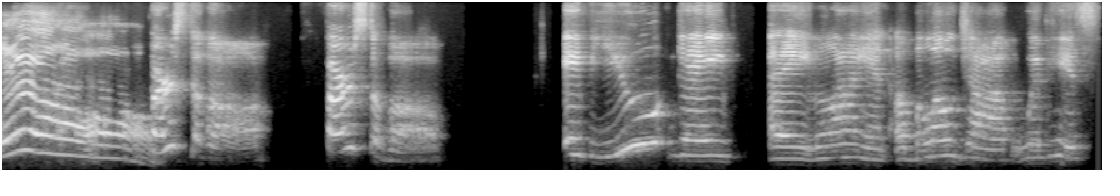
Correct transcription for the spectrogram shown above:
Oh. First of all, first of all, if you gave a lion a blowjob with his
